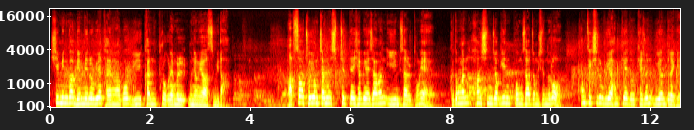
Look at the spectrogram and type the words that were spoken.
시민과 민민을 위해 다양하고 유익한 프로그램을 운영해 왔습니다. 앞서 조영찬 17대 협의회장은 이 임사를 통해 그동안 헌신적인 봉사 정신으로 평택시를 위해 함께 노력해준 위원들에게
